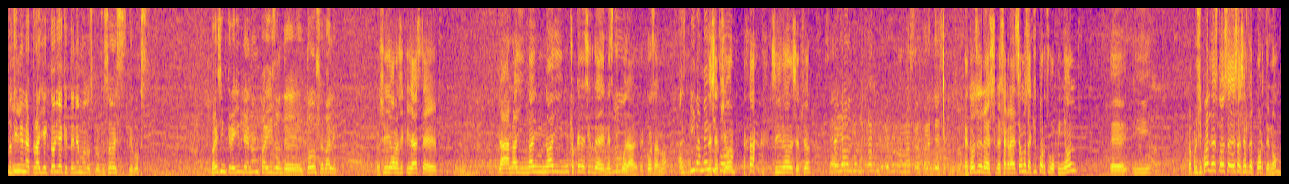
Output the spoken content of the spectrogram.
No Sí. tienen la trayectoria que tenemos los profesores de box. Parece increíble, ¿no? Un país donde todo se vale. Pues sí, ahora sí que ya este. Ya no hay, no hay, no hay mucho que decir de, en este tipo de, de cosas, ¿no? ¡Viva México! Decepción. sí, no, decepción. Mira, ya el burro, de burro es transparente ese profesor. Entonces les, les agradecemos aquí por su opinión eh, y lo principal de esto es, es hacer deporte, ¿no?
